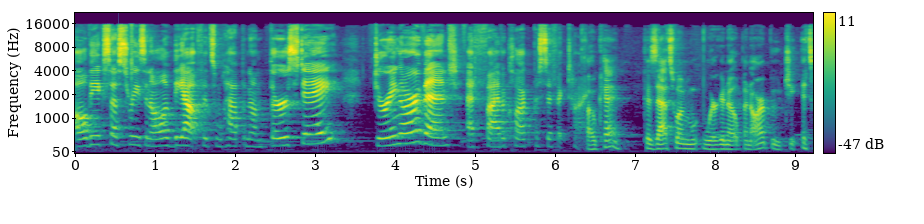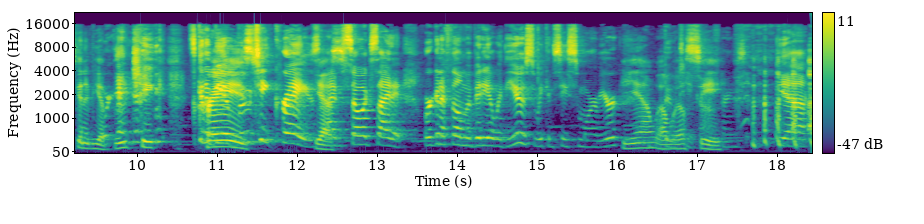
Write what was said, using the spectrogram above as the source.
all the accessories and all of the outfits will happen on Thursday during our event at five o'clock Pacific time. Okay, because that's when we're going to open our boutique. It's going to be a boutique It's gonna be a boutique craze. Yes. I'm so excited. We're gonna film a video with you so we can see some more of your Yeah, well, we'll see. Yeah.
